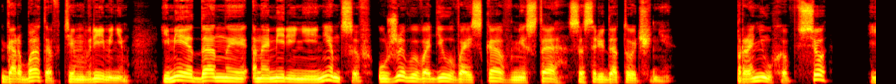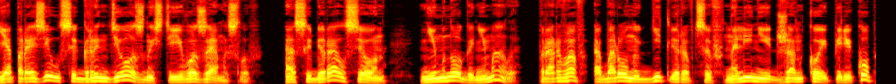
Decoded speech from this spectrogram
Горбатов тем временем, имея данные о намерении немцев, уже выводил войска в места сосредоточения. Пронюхав все, я поразился грандиозности его замыслов, а собирался он, ни много ни мало, прорвав оборону гитлеровцев на линии Джанкой-Перекоп,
